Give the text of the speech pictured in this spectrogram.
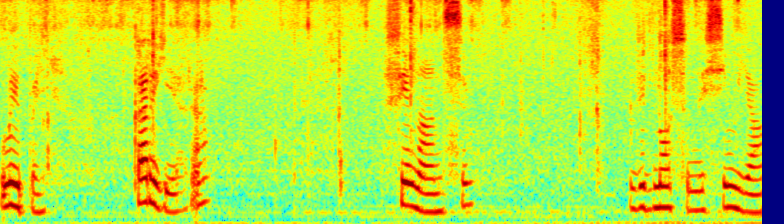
Липень кар'єра, фінанси, відносини сім'я,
